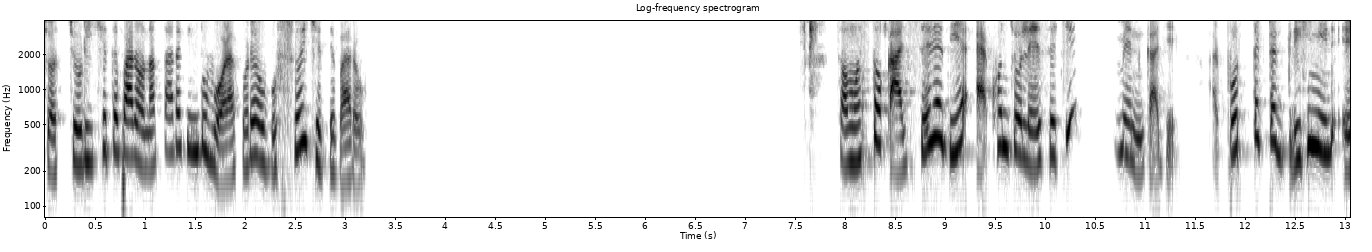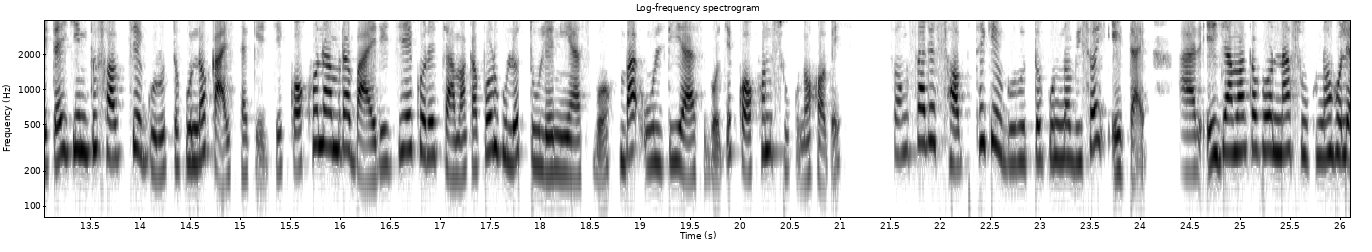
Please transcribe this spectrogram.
চচ্চড়ি খেতে পারো না, তারা কিন্তু বড়া করে অবশ্যই খেতে পারো। সমস্ত কাজ সেরে দিয়ে এখন চলে এসেছি মেন কাজে। আর প্রত্যেকটা গৃহিণীর এটাই কিন্তু সবচেয়ে গুরুত্বপূর্ণ কাজ থাকে যে, কখন আমরা বাইরে যেয়ে করে জামা কাপড়গুলো তুলে নিয়ে আসব বা উল্টিয়ে আসব যে, কখন শুকনো হবে। সংসারের সব থেকে গুরুত্বপূর্ণ বিষয় এটাই। আর এই জামা কাপড় না শুকনো হলে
